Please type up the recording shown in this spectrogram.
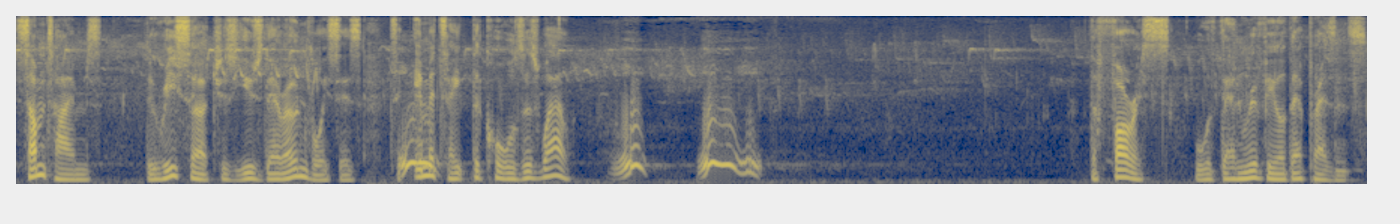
Sometimes, the researchers use their own voices to hmm. imitate the calls as well. The forests will then reveal their presence.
